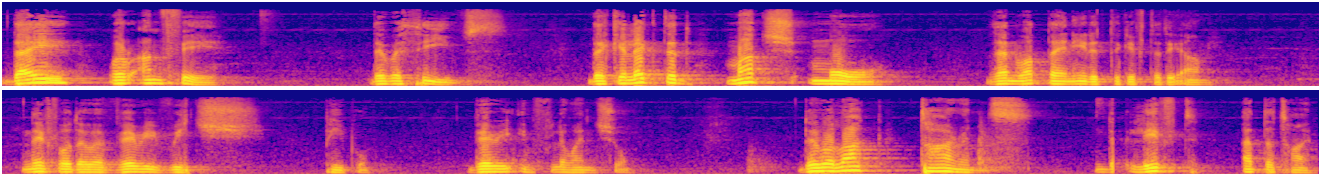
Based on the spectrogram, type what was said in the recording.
they were unfair. They were thieves. They collected much more than what they needed to give to the army. And therefore, they were very rich people, very influential. They were like tyrants that lived at the time.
